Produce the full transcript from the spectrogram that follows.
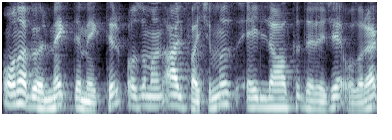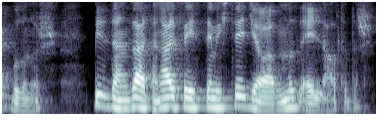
10'a bölmek demektir. O zaman alfa açımız 56 derece olarak bulunur. Bizden zaten alfa istemişti. Cevabımız 56'dır.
